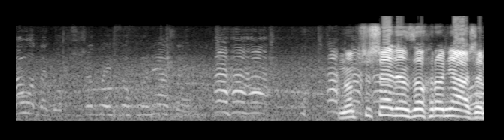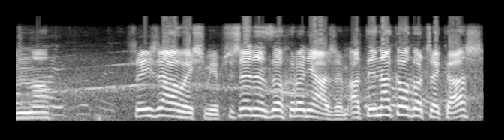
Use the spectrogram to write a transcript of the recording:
Mało tego, przyszedłeś z ochroniarzem. Ha, ha, ha. No przyszedłem z ochroniarzem, no. Przejrzałeś mnie, przyszedłem z ochroniarzem. A ty na kogo czekasz?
